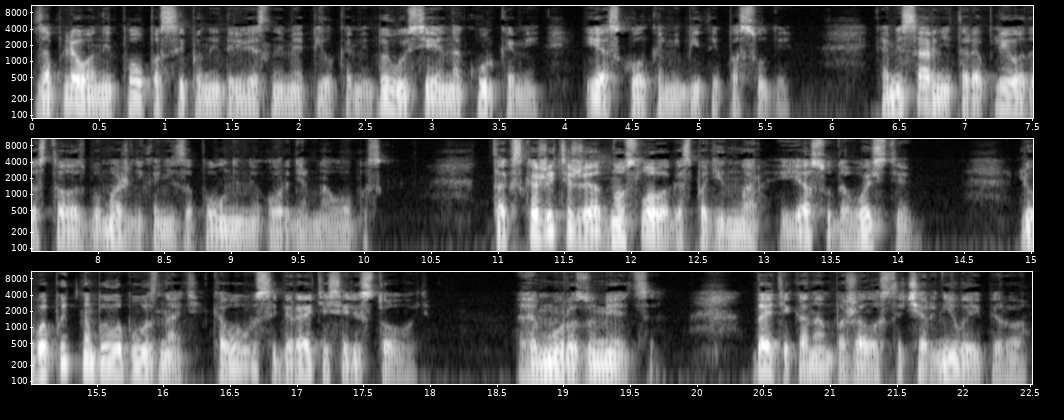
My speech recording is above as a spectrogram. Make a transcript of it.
Заплеванный пол, посыпанный древесными опилками, был усеян окурками и осколками битой посуды. Комиссар неторопливо достал из бумажника незаполненный ордер на обыск. «Так скажите же одно слово, господин мэр, и я с удовольствием». Любопытно было бы узнать, кого вы собираетесь арестовывать. Ему, разумеется. Дайте-ка нам, пожалуйста, чернила и перо.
